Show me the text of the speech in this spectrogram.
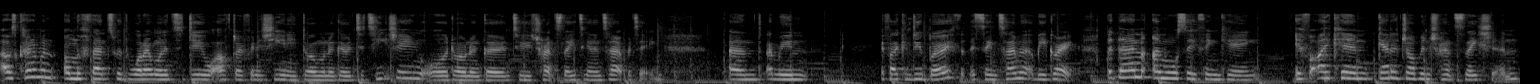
I was kind of on the fence with what I wanted to do after I finish uni. Do I want to go into teaching or do I want to go into translating and interpreting? And I mean, if I can do both at the same time, that would be great. But then I'm also thinking if I can get a job in translation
